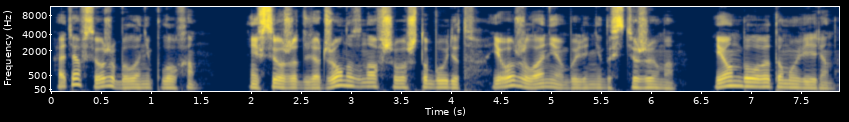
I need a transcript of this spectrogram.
Хотя все же было неплохо. И все же для Джона, знавшего, что будет, его желания были недостижимы. И он был в этом уверен.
